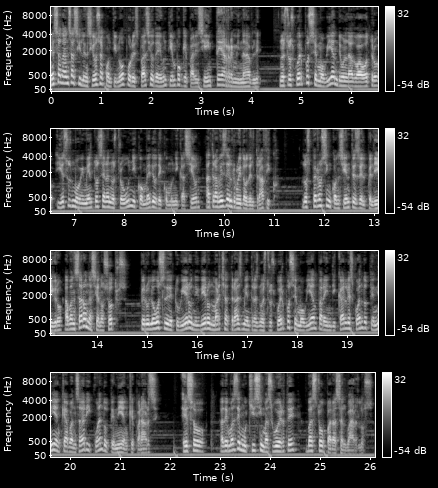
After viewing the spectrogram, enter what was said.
Esa danza silenciosa continuó por espacio de un tiempo que parecía interminable. Nuestros cuerpos se movían de un lado a otro y esos movimientos eran nuestro único medio de comunicación a través del ruido del tráfico. Los perros inconscientes del peligro avanzaron hacia nosotros, pero luego se detuvieron y dieron marcha atrás mientras nuestros cuerpos se movían para indicarles cuándo tenían que avanzar y cuándo tenían que pararse. Eso, además de muchísima suerte, bastó para salvarlos.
